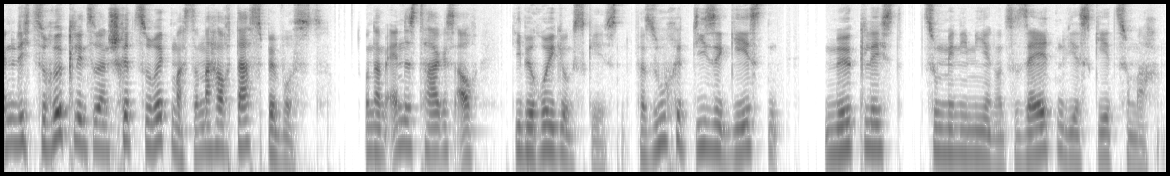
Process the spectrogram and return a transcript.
wenn du dich zurücklehnst oder einen Schritt zurück machst, dann mach auch das bewusst. Und am Ende des Tages auch die Beruhigungsgesten. Versuche diese Gesten möglichst zu minimieren und so selten wie es geht zu machen.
